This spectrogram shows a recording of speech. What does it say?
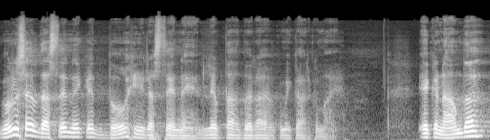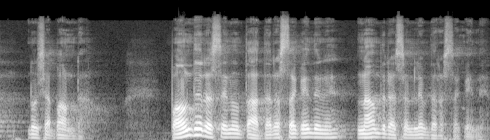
ਗੁਰੂ ਸਾਹਿਬ ਦੱਸਦੇ ਨੇ ਕਿ ਦੋ ਹੀ ਰਸਤੇ ਨੇ ਲਿਪਤਾ ਦੁਰਾ ਹੁਕਮੀ ਕਾਰ ਕਮਾਏ। ਇੱਕ ਨਾਮ ਦਾ, ਦੂਸਰਾ ਪਾਉਣ ਦਾ। ਪਾਉਣ ਦੇ ਰਸਤੇ ਨੂੰ ਧਾਤ ਦਾ ਰਸਤਾ ਕਹਿੰਦੇ ਨੇ, ਨਾਮ ਦੇ ਰਸਤੇ ਨੂੰ ਲਿਪ ਦਾ ਰਸਤਾ ਕਹਿੰਦੇ ਨੇ।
